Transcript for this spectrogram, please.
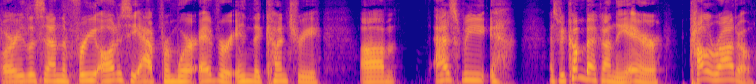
Or are you listening on the free Audacy app from wherever in the country? Um, as we as we come back on the air, Colorado,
